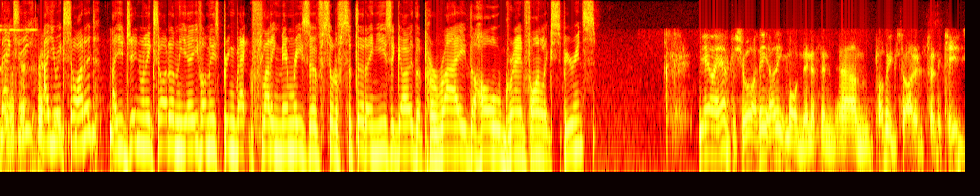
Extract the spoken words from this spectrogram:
Maxie, are you excited? Are you genuinely excited on the eve? I mean, this bring back flooding memories of sort of 13 years ago, the parade, the whole grand final experience. Yeah, I am for sure. I think I think more than anything, um, probably excited for the kids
